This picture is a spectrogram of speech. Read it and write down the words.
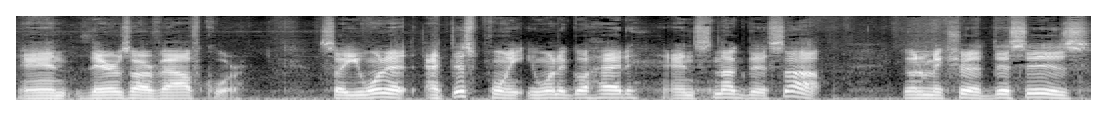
And there's our valve core. So you want to, at this point, you want to go ahead and snug this up. You want to make sure that this is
